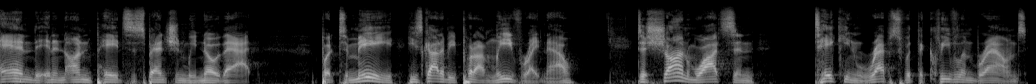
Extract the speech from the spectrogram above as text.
end in an unpaid suspension. We know that. But to me, he's got to be put on leave right now. Deshaun Watson taking reps with the Cleveland Browns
